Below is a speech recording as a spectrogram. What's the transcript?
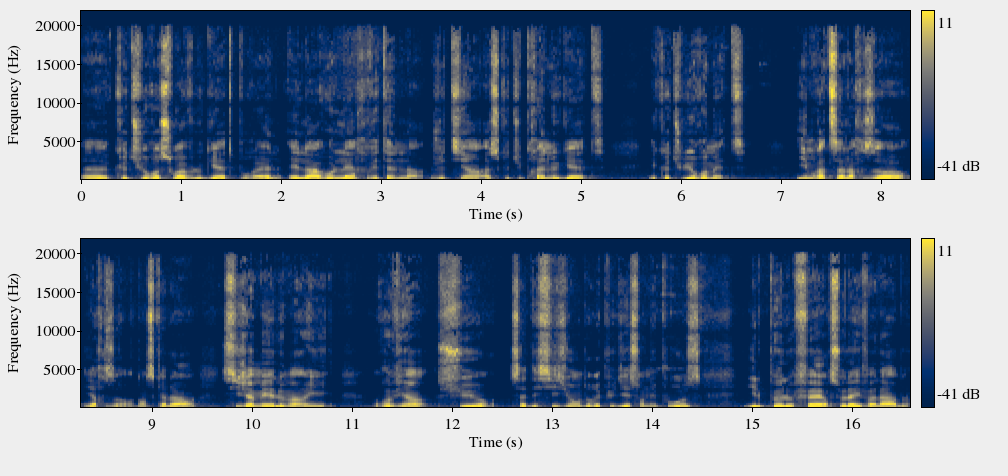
euh, que tu reçoives le guet pour elle, et là, Holer Vetenla, je tiens à ce que tu prennes le guet et que tu lui remettes. Imratsalachzor, Yarzor. Dans ce cas-là, si jamais le mari revient sur sa décision de répudier son épouse, il peut le faire, cela est valable,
